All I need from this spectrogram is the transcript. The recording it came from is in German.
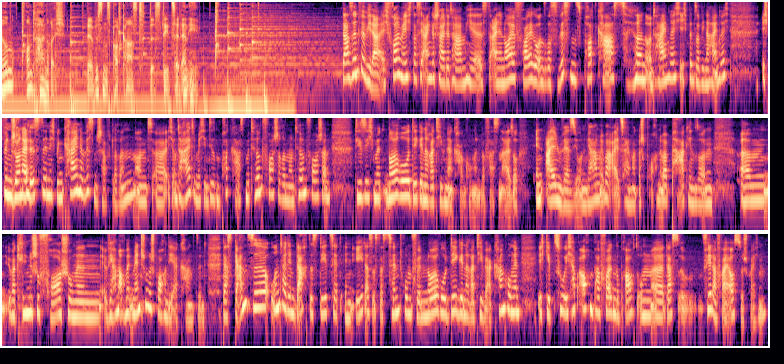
Hirn und Heinrich, der Wissenspodcast des DZNE. Da sind wir wieder. Ich freue mich, dass Sie eingeschaltet haben. Hier ist eine neue Folge unseres Wissenspodcasts Hirn und Heinrich. Ich bin Sabine Heinrich. Ich bin Journalistin, ich bin keine Wissenschaftlerin und äh, ich unterhalte mich in diesem Podcast mit Hirnforscherinnen und Hirnforschern, die sich mit neurodegenerativen Erkrankungen befassen. Also in allen Versionen. Wir haben über Alzheimer gesprochen, über Parkinson, ähm, über klinische Forschungen. Wir haben auch mit Menschen gesprochen, die erkrankt sind. Das Ganze unter dem Dach des DZNE, das ist das Zentrum für neurodegenerative Erkrankungen. Ich gebe zu, ich habe auch ein paar Folgen gebraucht, um äh, das äh, fehlerfrei auszusprechen.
